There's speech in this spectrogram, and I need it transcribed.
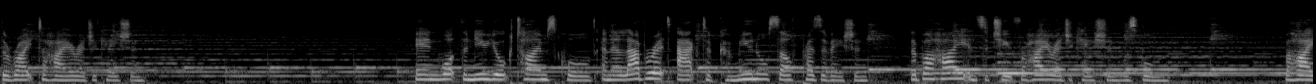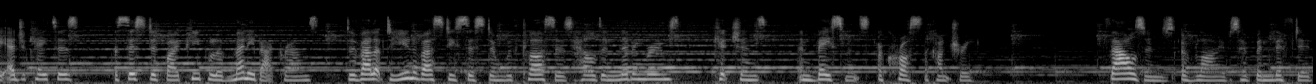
the right to higher education. In what the New York Times called an elaborate act of communal self preservation, the Baha'i Institute for Higher Education was born. Baha'i educators, assisted by people of many backgrounds, developed a university system with classes held in living rooms, kitchens, and basements across the country. Thousands of lives have been lifted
